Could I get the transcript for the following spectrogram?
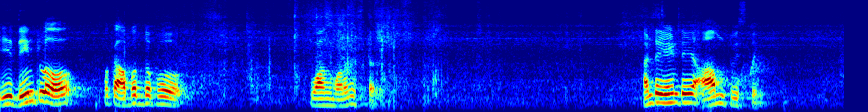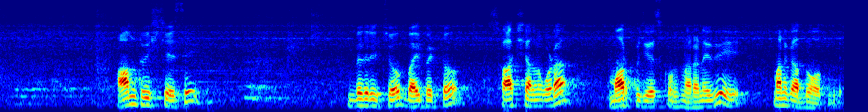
ఈ దీంట్లో ఒక అబద్ధపు వాంగ్మూలం ఇస్తాడు. అంటే ఏంటి? ఆమ్ ట్విస్టింగ్. ఆమ్ ట్విస్ట్ చేసి బెదిరించో భయపెట్టో సాక్ష్యాలను కూడా మార్పు చేసుకుంటున్నారు అనేది మనకు అర్థమవుతుంది.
